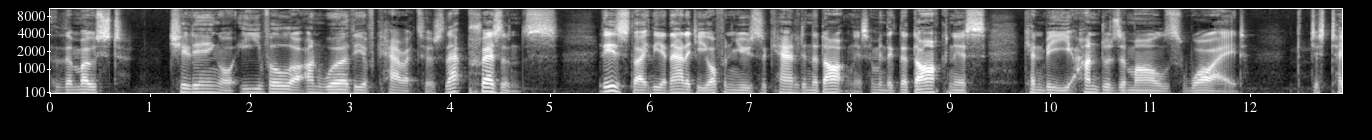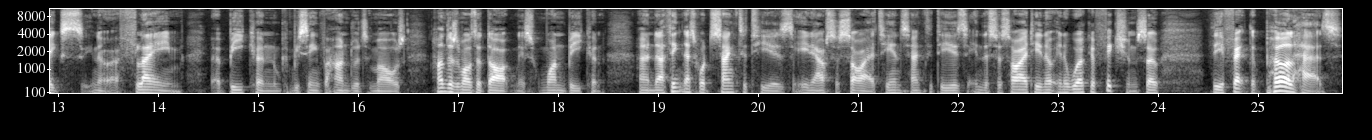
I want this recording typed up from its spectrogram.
the most chilling or evil or unworthy of characters. That presence It is like the analogy often used, a candle in the darkness. I mean, the, the darkness can be hundreds of miles wide. Just takes you know a flame. A beacon can be seen for hundreds of miles. Hundreds of miles of darkness one beacon. And i think that's what sanctity is in our society and sanctity is in the society in a work of fiction. So the effect that pearl has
